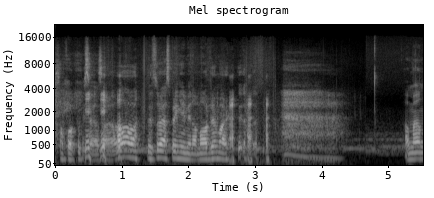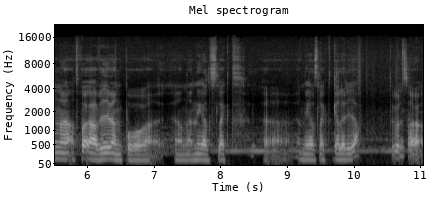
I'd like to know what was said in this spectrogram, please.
Som folk brukar säga så här. "Ah, det är så jag springer i mina mardrömmar. ja, men eh, att vara övergiven på en nedsläckt, eh, en nedsläckt galleria. Det är väl så här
